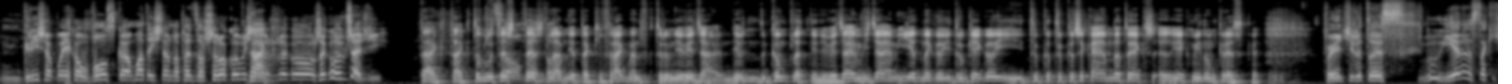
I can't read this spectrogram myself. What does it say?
Grisza pojechał wąsko, a Matej się tam napędzał szeroko, myślałem, Tak. że, go, że go wyprzedzi. Tak, tak, to był też, też dla mnie taki fragment, w którym nie wiedziałem. Nie, kompletnie nie wiedziałem. Widziałem i jednego, i drugiego, i tylko, tylko czekałem na to, jak, jak miną kreskę. Powiem ci, że to jest był jeden z takich,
